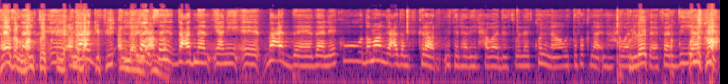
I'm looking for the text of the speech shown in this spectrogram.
هذا المنطق طيب، اللي آه، أنا بعد- بحكي فيه أن لا طيب يعمم سيد عدنان يعني آه، بعد ذلك وضمان لعدم تكرار مثل هذه الحوادث واللي قلنا واتفقنا إنها حوادث فردية. كلك راح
